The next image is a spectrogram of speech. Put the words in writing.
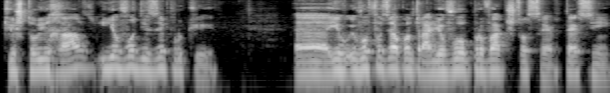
que eu estou errado e eu vou dizer porquê. Uh, eu, eu, vou fazer ao contrário, eu vou provar que estou certo, é assim.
